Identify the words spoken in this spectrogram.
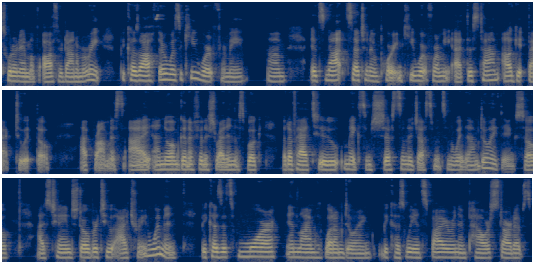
Twitter name of author Donna Marie because author was a keyword for me. Um, it's not such an important keyword for me at this time. I'll get back to it though. I promise. I, I know I'm going to finish writing this book, but I've had to make some shifts and adjustments in the way that I'm doing things. So I've changed over to I Train Women because it's more in line with what I'm doing because we inspire and empower startups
